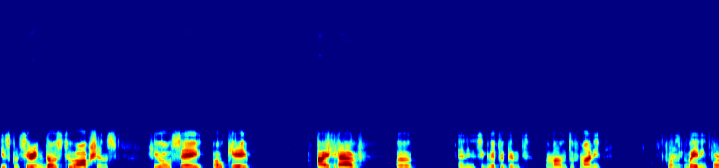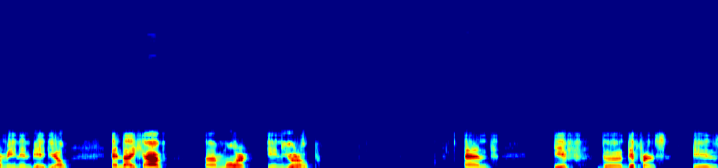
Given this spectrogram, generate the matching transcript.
is considering those two options, he will say, okay, I have uh, an insignificant amount of money for me, waiting for me in NBA DL, and I have uh, more in Europe. And if the difference is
